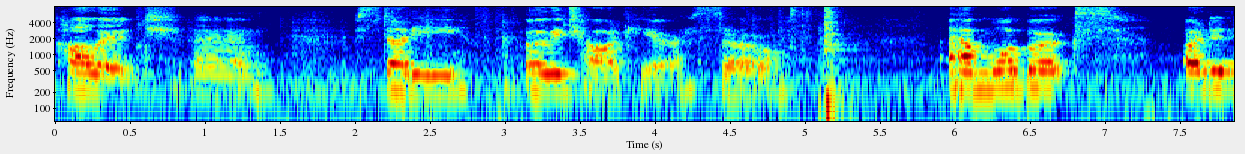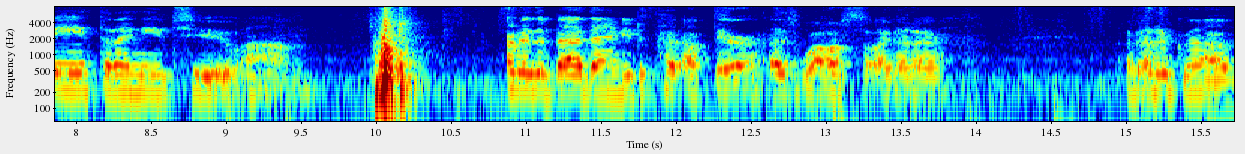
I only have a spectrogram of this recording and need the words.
college and study early child care. So I have more books underneath that I need to, um, under the bed that I need to put up there as well. So I gotta, I gotta grab. um,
